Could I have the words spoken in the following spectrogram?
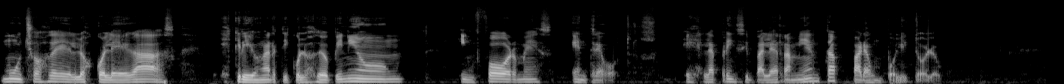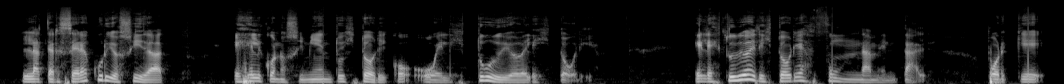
muchos de los colegas escriben artículos de opinión, informes, entre otros. Es la principal herramienta para un politólogo. La tercera curiosidad es el conocimiento histórico o el estudio de la historia. El estudio de la historia es fundamental porque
